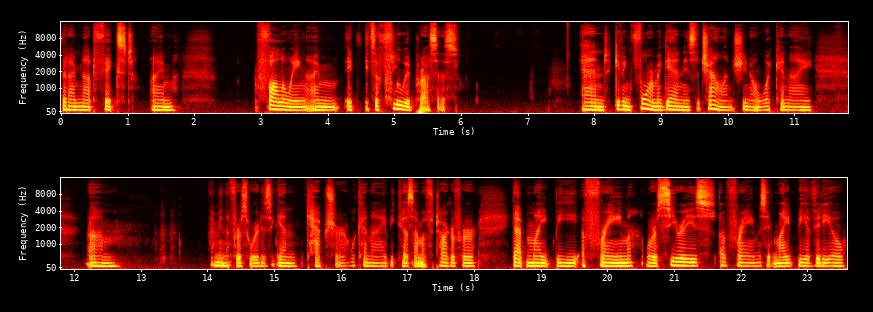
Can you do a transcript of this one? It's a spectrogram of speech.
that I'm not fixed. I'm following. I'm it, it's a fluid process. And giving form again is the challenge. You know, what can I um I mean the first word is again capture. What can I? Because I'm a photographer. That might be a frame or a series of frames. It might be a video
